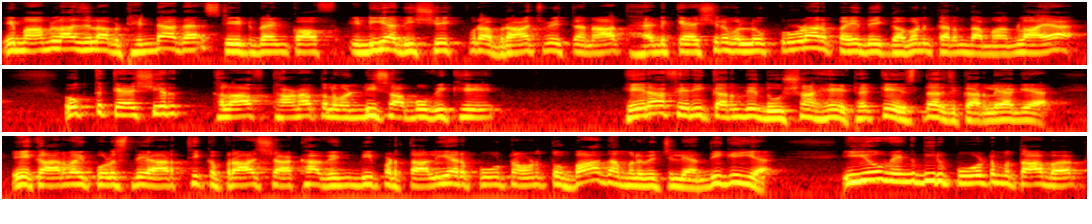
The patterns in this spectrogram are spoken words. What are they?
ਇਹ ਮਾਮਲਾ ਜ਼ਿਲ੍ਹਾ ਬਠਿੰਡਾ ਦਾ ਸਟੇਟ ਬੈਂਕ ਆਫ ਇੰਡੀਆ ਦੀ ਸ਼ੇਖਪੁਰਾ ਬ੍ਰਾਂਚ ਵਿੱਚ ਤੈਨਾਤ ਹੈੱਡ ਕੈਸ਼ੀਅਰ ਵੱਲੋਂ ਕਰੋੜਾਂ ਰੁਪਏ ਦੇ ਗਬਨ ਕਰਨ ਦਾ ਮਾਮਲਾ ਆਇਆ ਉਕਤ ਕੈਸ਼ੀਅਰ ਖਿਲਾਫ ਥਾਣਾ ਤਲਵੰਡੀ ਸਾਬੋ ਵਿਖੇ ਹੇਰਾਫੇਰੀ ਕਰਨ ਦੇ ਦੋਸ਼ਾਂ ਹੇਠ ਕੇਸ ਦਰਜ ਕਰ ਲਿਆ ਗਿਆ ਹੈ। ਇਹ ਕਾਰਵਾਈ ਪੁਲਿਸ ਦੇ ਆਰਥਿਕ ਅਪਰਾਧ ਸ਼ਾਖਾ ਵਿੰਗ ਦੀ ਪੜਤਾਲੀਆ ਰਿਪੋਰਟ ਆਉਣ ਤੋਂ ਬਾਅਦ ਅਮਲ ਵਿੱਚ ਲਿਆਂਦੀ ਗਈ ਹੈ। ਈਓ ਵਿੰਗ ਦੀ ਰਿਪੋਰਟ ਮੁਤਾਬਕ,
